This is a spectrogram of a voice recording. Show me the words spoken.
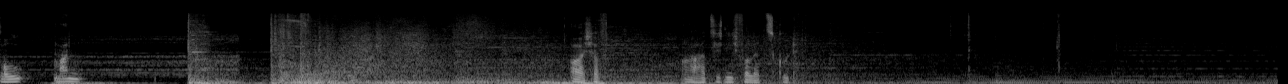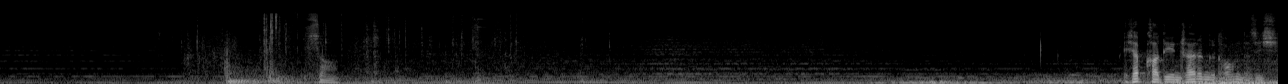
Oh, Mann. Ah, oh, ich hoffe, er hat sich nicht verletzt. Gut. So. Ich habe gerade die Entscheidung getroffen, dass ich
